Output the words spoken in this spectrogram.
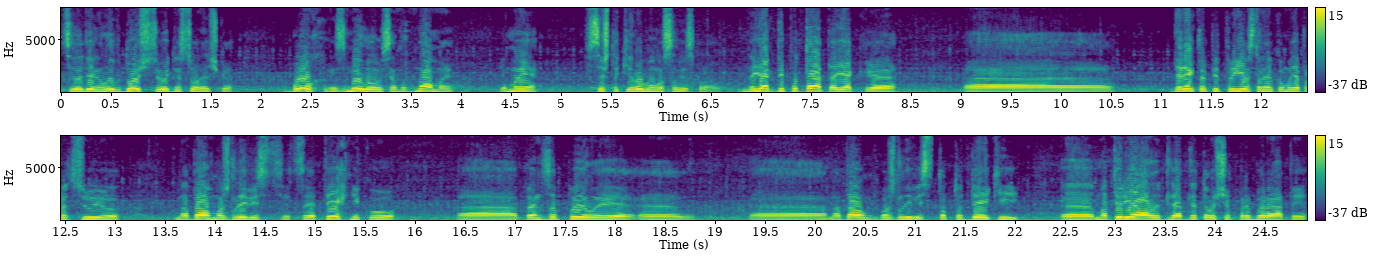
цілий день лив дощ, сьогодні сонечко. Бог змилувався над нами, і ми все ж таки робимо свою справу. Не як депутат, а як е, е, директор підприємства, на якому я працюю, надав можливість це техніку, е, бензопили. Е, Е, надав можливість, тобто деякі е, матеріали для, для того, щоб прибирати.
